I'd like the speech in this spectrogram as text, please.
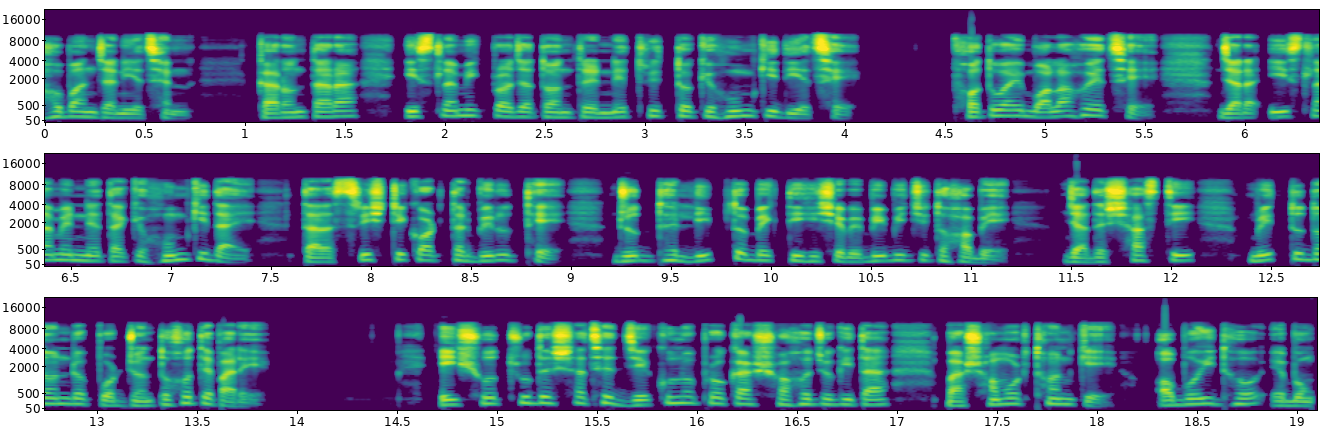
আহ্বান জানিয়েছেন, কারণ তারা ইসলামিক প্রজাতন্ত্রের নেতৃত্বকে হুমকি দিয়েছে। ফতোয়ায় বলা হয়েছে, যারা ইসলামের নেতাকে হুমকি দেয়, তারা সৃষ্টিকর্তার বিরুদ্ধে যুদ্ধে লিপ্ত ব্যক্তি হিসেবে বিবেচিত হবে, যাদের শাস্তি মৃত্যুদণ্ড পর্যন্ত হতে পারে। এই শত্রুদের সাথে যে কোনো প্রকার সহযোগিতা বা সমর্থনকে অবৈধ এবং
